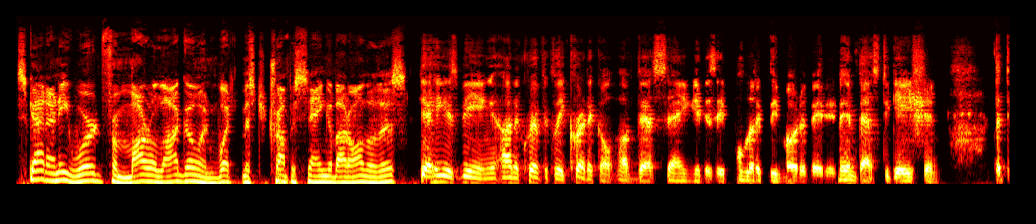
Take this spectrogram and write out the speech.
Scott, any word from Mar-a-Lago and what Mr. Trump is saying about all of this? Yeah, he is being unequivocally critical of this, saying it is a politically motivated investigation. But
